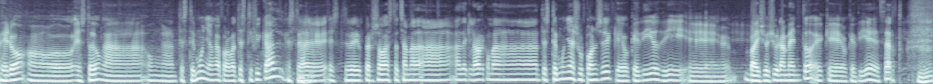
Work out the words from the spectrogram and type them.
pero oh, isto é unha, unha testemunha, unha prova testifical. Esta, este persoa está chamada a, a declarar como a testemunha e suponse que o que di o di eh, baixo xuramento e que o que di é certo. Uh -huh.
